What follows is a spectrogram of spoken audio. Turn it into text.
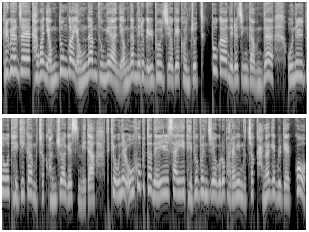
그리고 현재 강원 영동과 영남 동해안, 영남 내륙 일부 지역에 건조 특보가 내려진 가운데 오늘도 대기가 무척 건조하겠습니다. 특히 오늘 오후부터 내일 사이 대부분 지역으로 바람이 무척 강하게 불겠고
